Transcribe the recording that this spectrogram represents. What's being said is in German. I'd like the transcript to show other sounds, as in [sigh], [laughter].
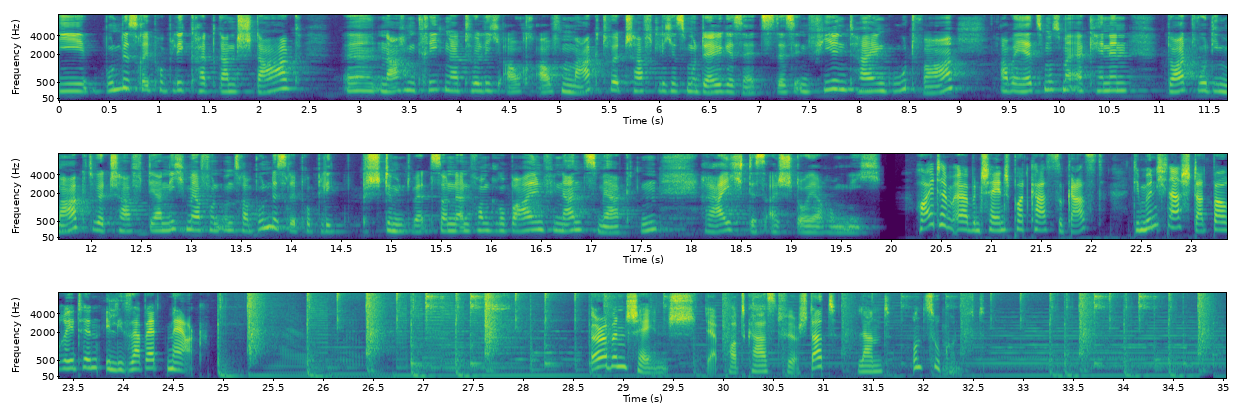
Die Bundesrepublik hat ganz stark äh, nach dem Krieg natürlich auch auf ein marktwirtschaftliches Modell gesetzt, das in vielen Teilen gut war. Aber jetzt muss man erkennen, dort, wo die Marktwirtschaft ja nicht mehr von unserer Bundesrepublik bestimmt wird, sondern von globalen Finanzmärkten, reicht es als Steuerung nicht. Heute im Urban Change Podcast zu Gast die Münchner Stadtbaurätin Elisabeth Merck. Urban Change, der Podcast für Stadt, Land und Zukunft.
